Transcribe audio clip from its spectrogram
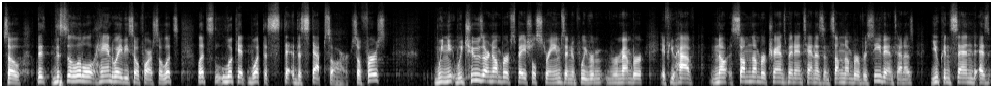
So th this is a little hand wavy so far. So let's let's look at what the the steps are. So first, we we choose our number of spatial streams, and if we re remember, if you have no, some number of transmit antennas and some number of receive antennas, you can send as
